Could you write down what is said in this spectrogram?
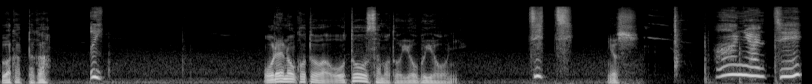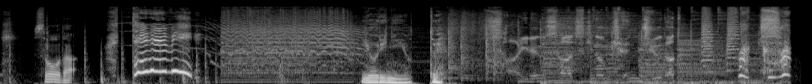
分かったか？うい。俺のことはお父様と呼ぶように。父。よし。アーニャんちそうだ。テレビ。よりによって。サイレンサー付きの拳銃だと。ワクワク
